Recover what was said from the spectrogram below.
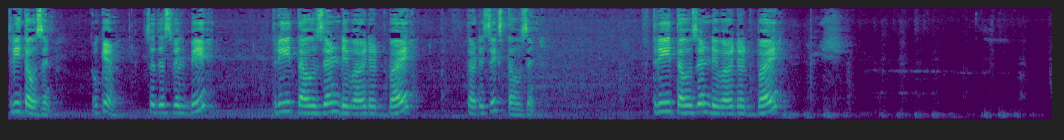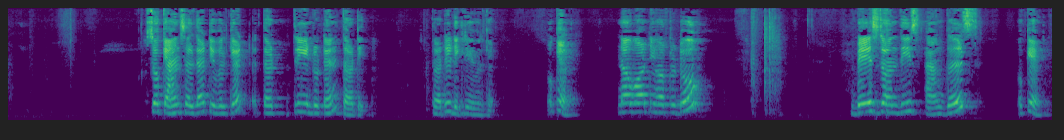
3000. Okay. So this will be 3000 divided by 36,000. 3000 divided by So cancel that you will get 3 into 10 30. 30 degree you will get. Okay. Now what you have to do? Based on these angles. Okay.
